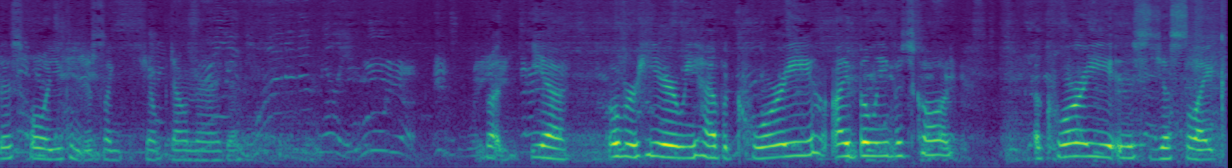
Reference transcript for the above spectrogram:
this hole. You can just like jump down there, I guess. But yeah, over here we have a quarry, I believe it's called. A quarry is just like,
